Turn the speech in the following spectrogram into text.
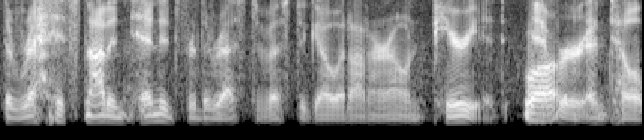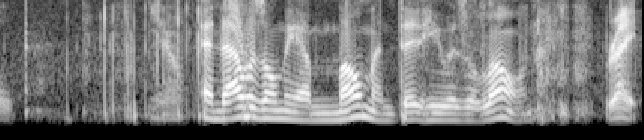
The re- it's not intended for the rest of us to go it on our own, period. Well- ever until you know, And that was only a moment that he was alone. right.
